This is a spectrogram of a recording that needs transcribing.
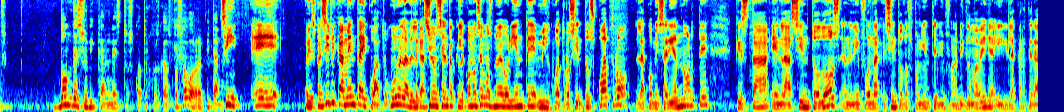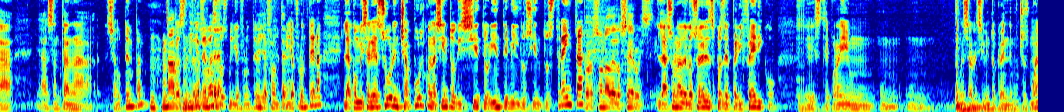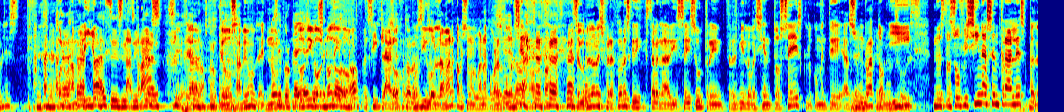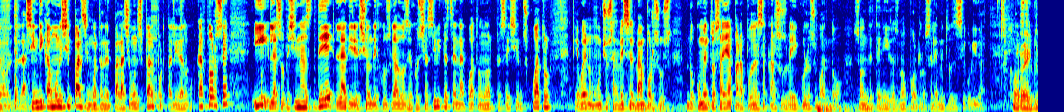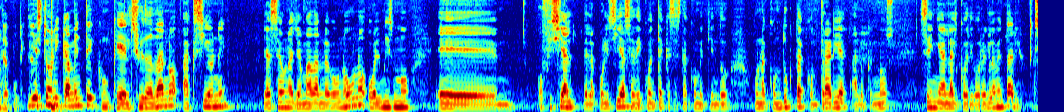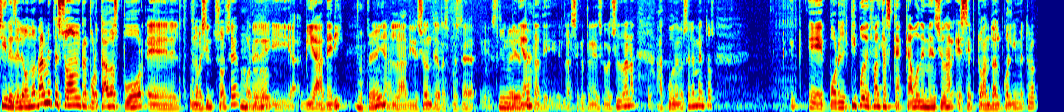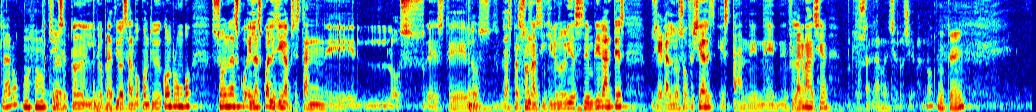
¿dónde se ubican estos cuatro juzgados? Por favor, repitan. Sí, eh, Específicamente hay cuatro. Uno en la delegación centro que le conocemos, Nuevo Oriente 1404, la comisaría norte que está en la 102, en el 102 poniente, el Infonavit Loma Bella y la cartera a Santana Chautempan, ah, Villa, de Bastos, Villa, Frontera, Villa, Frontera. La comisaría sur en Chapulco en la 117 Oriente 1230. Por la zona de los héroes. La zona de los héroes después del periférico. Este, por ahí un un establecimiento que vende muchos muebles, de color amarillo, ah, está atrás, claro. todos sabemos, no, no digo, no digo, sí, claro, no digo la marca, pues no me van a cobrar el comercial. es el menores infractores que dije que estaba en la 16 Sur 3906, que lo comenté hace un rato, y nuestras oficinas centrales, bueno, la síndica municipal se encuentra en el Palacio Municipal, Portal Hidalgo 14, y las oficinas de la Dirección de Juzgados de Justicia Cívica están en la 4 Norte 604, que bueno, muchos a veces van por sus documentos allá para poder sacar sus vehículos cuando son detenidos ¿no? por los elementos de seguridad, Correcto. pública. Y esto únicamente con que el ciudadano accione, ya sea una llamada al 911 o el mismo eh, oficial de la policía se dé cuenta que se está cometiendo una conducta contraria a lo que nos señala el código reglamentario. Sí, desde luego. Normalmente son reportados por el 911, por y, vía ADERI, la Dirección de Respuesta este, Inmediata de la Secretaría de Seguridad Ciudadana. Acuden los elementos. Eh, por el tipo de faltas que acabo de mencionar, exceptuando alcoholímetro, claro, exceptuando el operativo salvo contigo y con rumbo, son las en las cuales llegan, pues están eh, los, este, los, las personas ingiriendo bebidas embriagantes, pues llegan los oficiales, están en, flagrancia, pues los agarran y se los llevan, ¿no?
